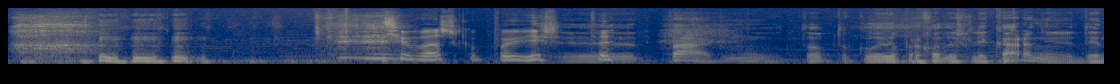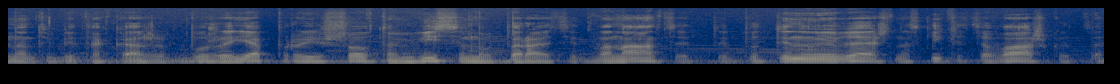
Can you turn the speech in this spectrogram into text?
138. чи важко повірити. Е, Так, ну тобто, коли ти приходиш в лікарню, людина тобі так каже, Боже, я пройшов там 8 операцій, 12, типу, ти не уявляєш, наскільки це важко. Це.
